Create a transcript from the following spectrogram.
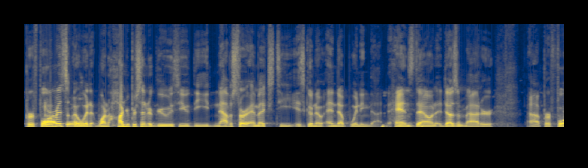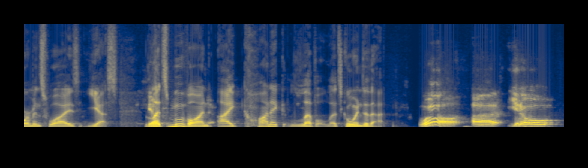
performance, I would 100% agree with you. The Navistar MXT is going to end up winning that. Hands down, it doesn't matter. Uh, performance wise, yes. Yep. Let's move on. Iconic level. Let's go into that. Well, uh, you know,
